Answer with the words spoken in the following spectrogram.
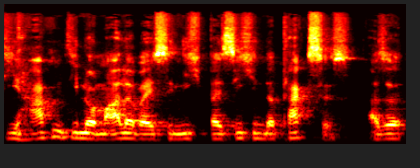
die haben die normalerweise nicht bei sich in der Praxis. Also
